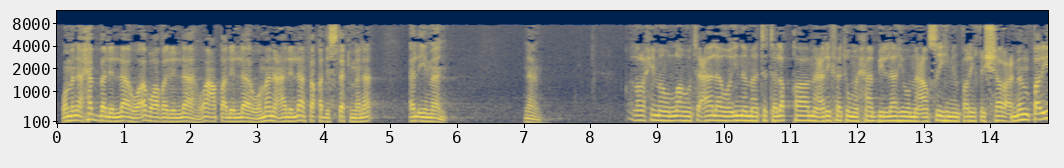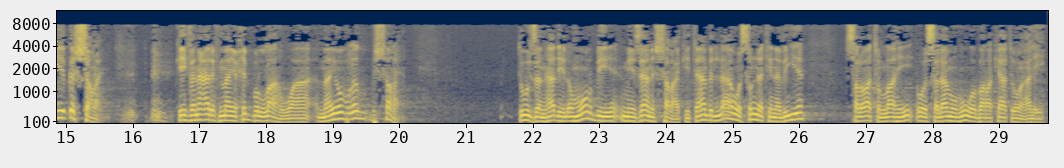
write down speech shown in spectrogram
ومن أحب لله وأبغض لله وأعطى لله ومنع لله فقد استكمل الإيمان. نعم. قال رحمه الله تعالى وإنما تتلقى معرفة محاب الله ومعاصيه من طريق الشرع. من طريق الشرع. كيف نعرف ما يحب الله وما يبغض بالشرع؟ توزن هذه الأمور بميزان الشرع كتاب الله وسنة نبيه صلوات الله وسلامه وبركاته عليه.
